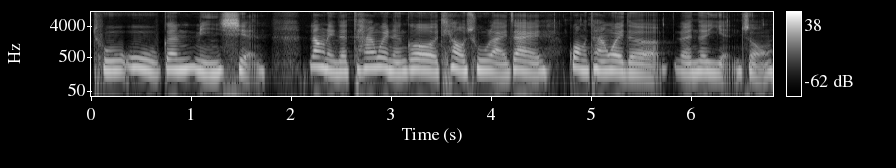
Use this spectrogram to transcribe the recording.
突兀跟明显，让你的摊位能够跳出来，在逛摊位的人的眼中。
